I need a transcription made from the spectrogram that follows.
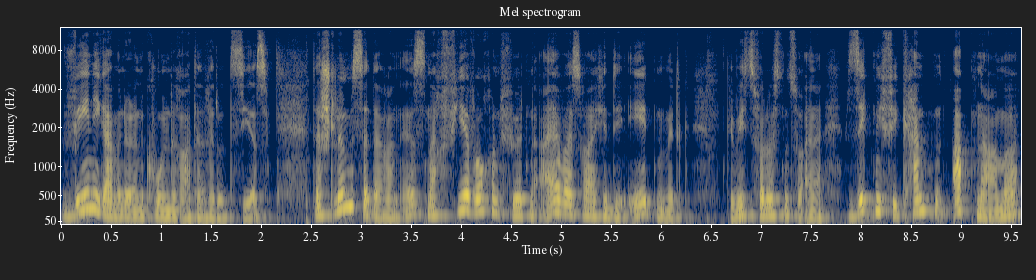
weniger, wenn du deine Kohlenhydrate reduzierst. Das Schlimmste daran ist, nach vier Wochen führten eiweißreiche Diäten mit Gewichtsverlusten zu einer signifikanten Abnahme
